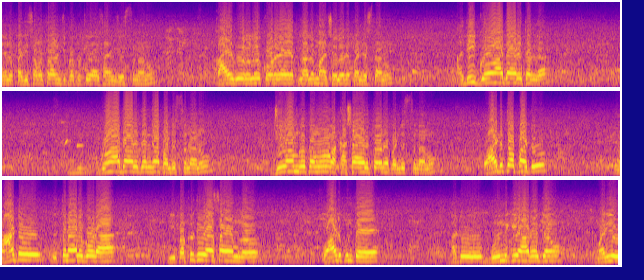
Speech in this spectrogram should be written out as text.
నేను పది సంవత్సరాల నుంచి ప్రకృతి వ్యవసాయం చేస్తున్నాను. కాయగూరలు కూరగాయ యత్నాలు మా చెలోనే పండిస్తాను. అది గో ఆధారితంగా గో ఆధారితంగా పండిస్తున్నాను. జీవామృతము ఆ కషాయాలతోనే పండిస్తున్నాను. వాటితో పాటు నాటు విత్తనాలు కూడా ఈ ప్రకృతి వ్యవసాయంలో వాడుకుంటే అటు భూమికి ఆరోగ్యం మరియు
